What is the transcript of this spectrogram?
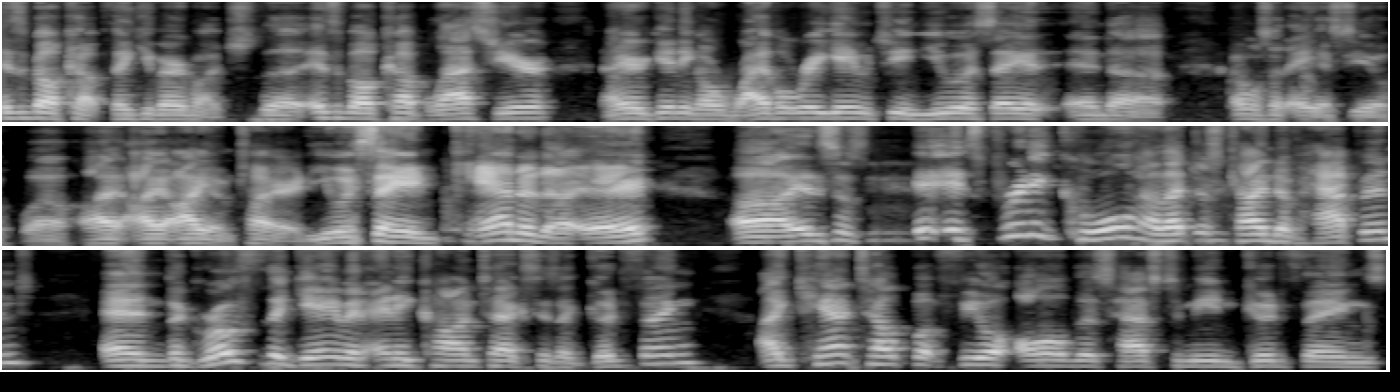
Isobel Cup. Thank you very much. The Isobel Cup last year. Now you're getting a rivalry game between USA and, uh, I almost said ASU. Wow, I, I I am tired. USA and Canada, eh? Uh, it's just it, it's pretty cool how that just kind of happened, and the growth of the game in any context is a good thing. I can't help but feel all of this has to mean good things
